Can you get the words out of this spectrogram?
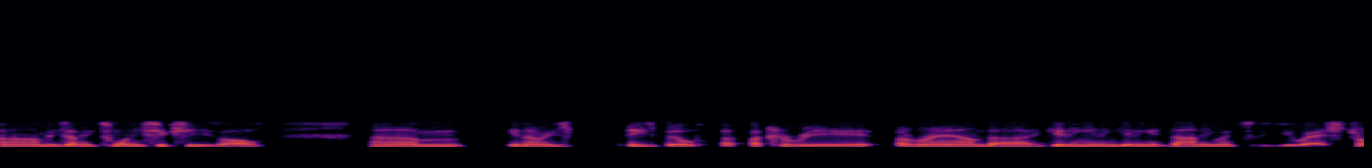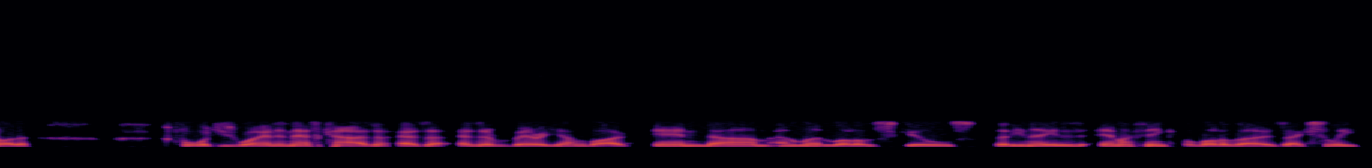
Um, he's only 26 years old. Um, you know, he's he's built a, a career around uh, getting in and getting it done. He went to the US, tried to forge his way into NASCAR as a as a, as a very young bloke, and um, and learned a lot of the skills that he needed. And I think a lot of those actually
